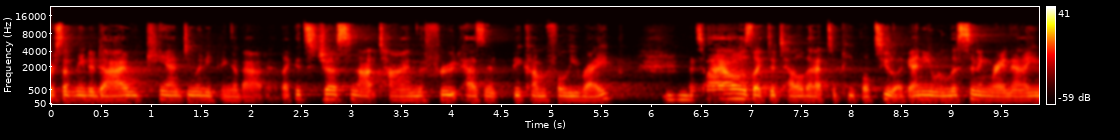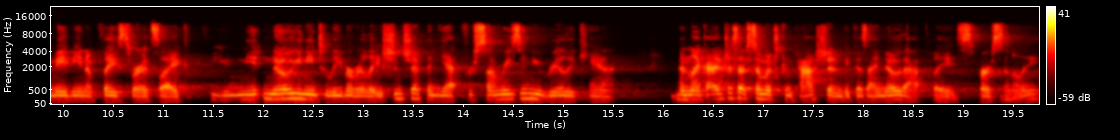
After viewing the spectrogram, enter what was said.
for something to die, we can't do anything about it. Like it's just not time. The fruit hasn't become fully ripe. Mm-hmm. And so I always like to tell that to people too. Like anyone listening right now, you may be in a place where it's like you need, know you need to leave a relationship, and yet for some reason you really can't. And like I just have so much compassion because I know that place personally.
